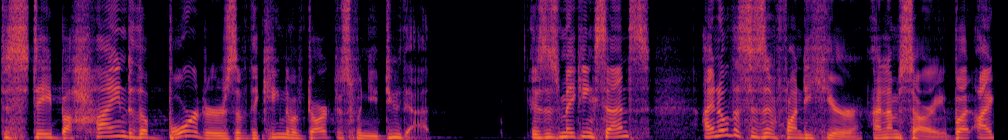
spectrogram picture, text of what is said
to stay behind the borders of the kingdom of darkness when you do that. Is this making sense? I know this isn't fun to hear, and I'm sorry, but I,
